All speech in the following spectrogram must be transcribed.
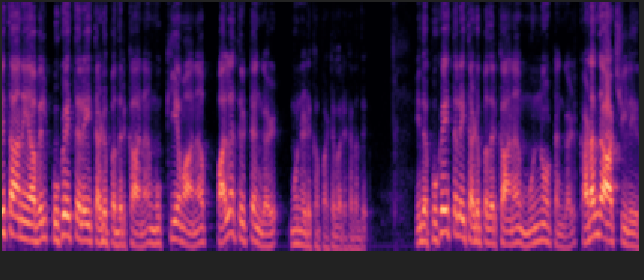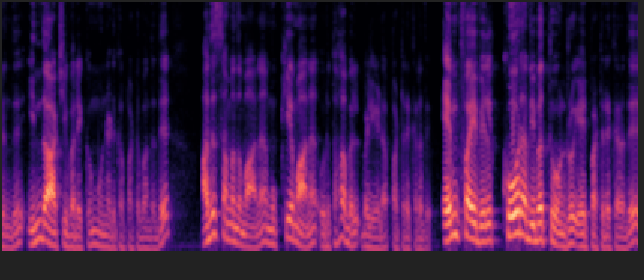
பிரித்தானியாவில் புகைத்தலை தடுப்பதற்கான முக்கியமான பல திட்டங்கள் முன்னெடுக்கப்பட்டு வருகிறது. இந்த புகைத்தலை தடுப்பதற்கான முன்னோட்டங்கள் கடந்த ஆட்சியிலிருந்து இந்த ஆட்சி வரைக்கும் முன்னெடுக்கப்பட்டு வந்தது. அது சம்பந்தமான முக்கியமான ஒரு தகவல் வெளியிடப்பட்டிருக்கிறது. எம் ஃபைவில் கோர விபத்து ஒன்று ஏற்பட்டிருக்கிறது.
